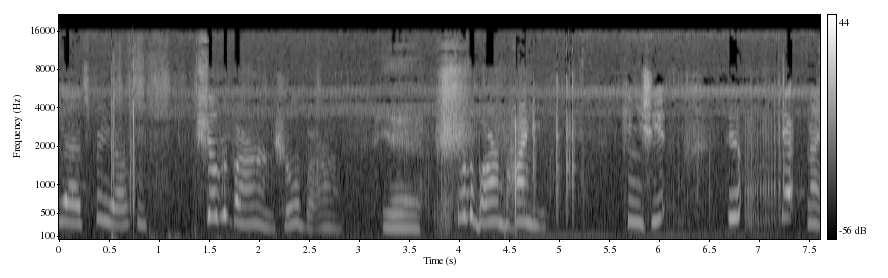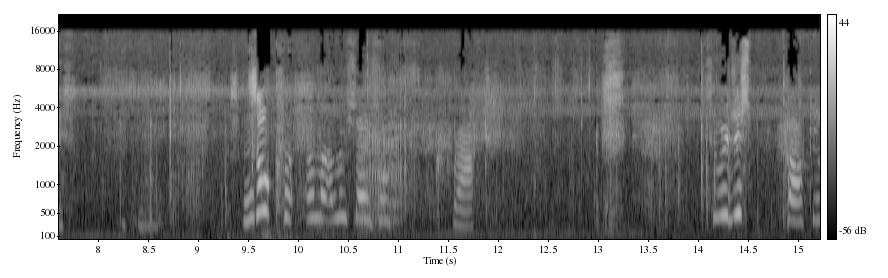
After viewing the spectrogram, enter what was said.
Yeah, it's pretty awesome. Show the barn. Show the barn. Yeah. Show the barn behind you. Can you see it? Yeah. Yeah, nice. So on the other side, so cracked. So we're just talking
